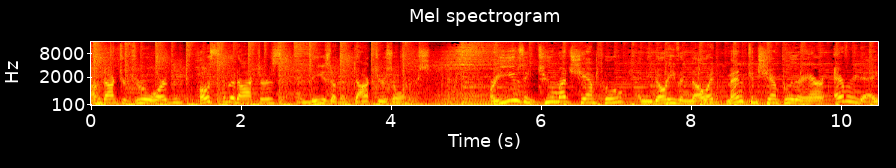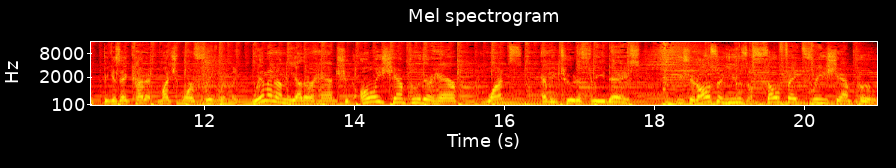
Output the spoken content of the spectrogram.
I'm Dr. Drew Ordon, host of The Doctors, and these are the doctor's orders. Are you using too much shampoo and you don't even know it? Men can shampoo their hair every day because they cut it much more frequently. Women, on the other hand, should only shampoo their hair once every two to three days. You should also use a sulfate free shampoo.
